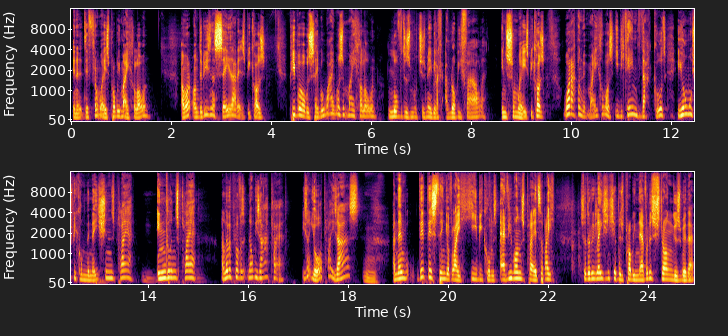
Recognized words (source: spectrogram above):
in a different way, is probably Michael Owen. And, what, and the reason I say that is because people always say, well, why wasn't Michael Owen loved as much as maybe like a Robbie Fowler in some ways? Because what happened with Michael was he became that good. He almost became the nation's player, mm. England's player. Mm. And Liverpool was, no, he's our player. He's not your player, he's ours. Mm. And then did this thing of like he becomes everyone's player. It's like so the relationship is probably never as strong as with a,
